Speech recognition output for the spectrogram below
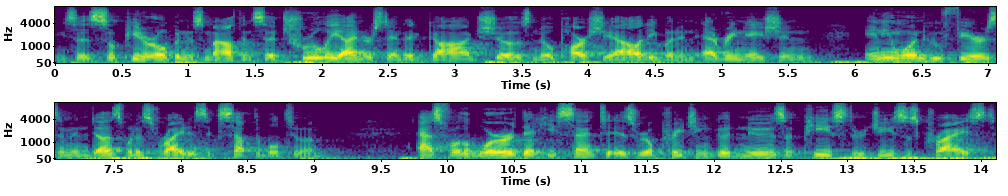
He says, So Peter opened his mouth and said, Truly I understand that God shows no partiality, but in every nation, anyone who fears him and does what is right is acceptable to him. As for the word that he sent to Israel, preaching good news of peace through Jesus Christ,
